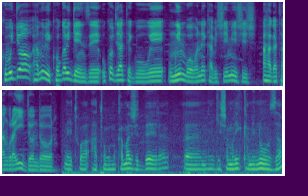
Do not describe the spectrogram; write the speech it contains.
ku buryo hamwe ibikorwa bigenze uko byateguwe umwimbo waboneka bishimishije aha agatangura yidondora nitwa hatungumukama jilibera eh, nigisha muri kaminuza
